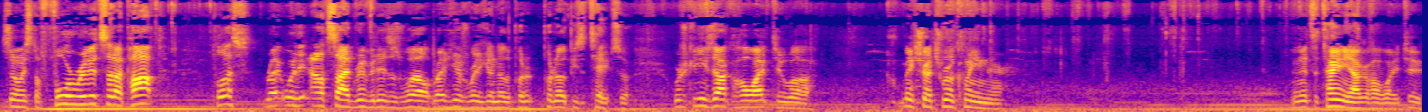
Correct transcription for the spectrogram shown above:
So it's the four rivets that I popped, plus right where the outside rivet is as well. Right here's where you're gonna put, put another piece of tape. So we're just gonna use alcohol wipe to uh, make sure it's real clean there. And it's a tiny alcohol wipe too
